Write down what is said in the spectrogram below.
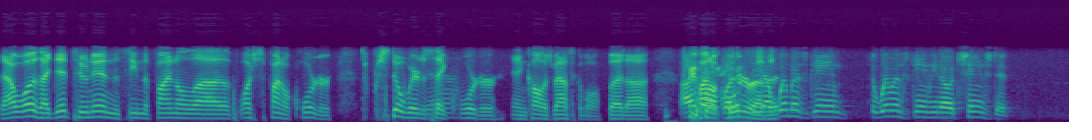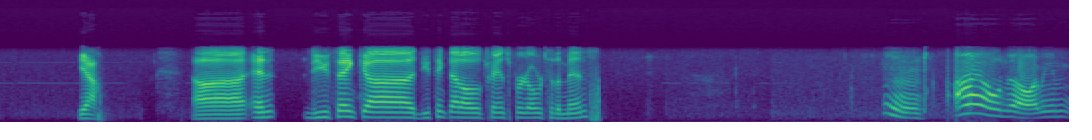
that was. I did tune in and seen the final, uh, watch the final quarter. It's still weird to say quarter in college basketball, but uh, I final know, quarter the of uh, it. women's game, the women's game, you know, changed it. yeah. Uh, and do you think, uh, do you think that'll transfer over to the men's? Hmm. I don't know. I mean,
